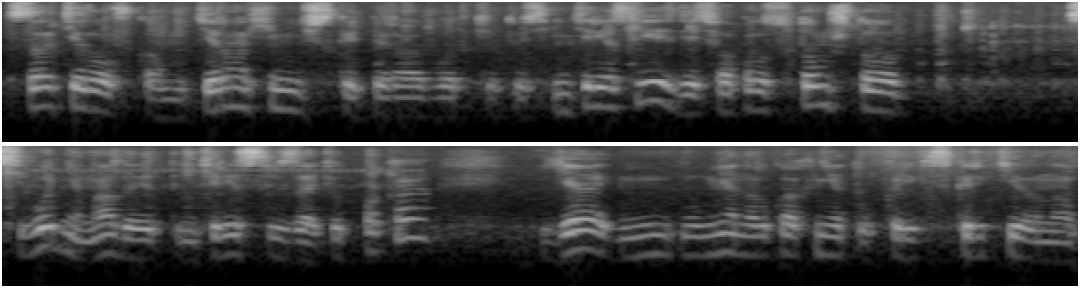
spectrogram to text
сортировкам, термохимической переработке. То есть интерес есть, здесь вопрос в том, что сегодня надо этот интерес связать. Вот пока я, у меня на руках нету коррек- скорректированного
